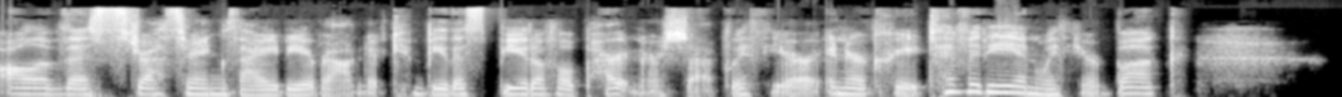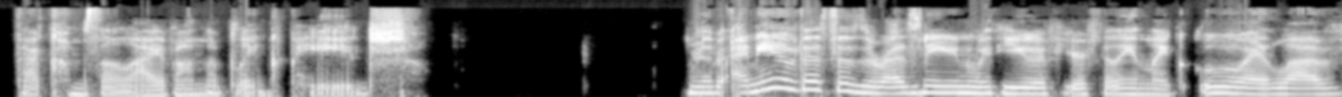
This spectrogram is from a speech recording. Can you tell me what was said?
all of this stress or anxiety around. It can be this beautiful partnership with your inner creativity and with your book that comes alive on the blank page. If any of this is resonating with you, if you're feeling like, ooh, I love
